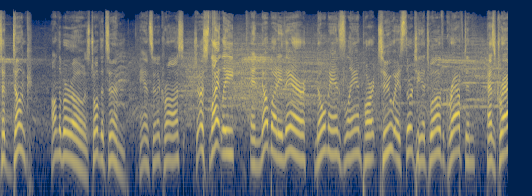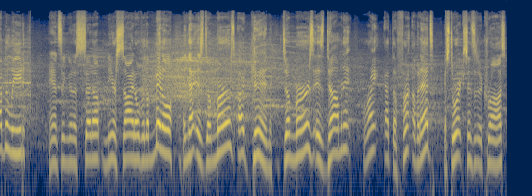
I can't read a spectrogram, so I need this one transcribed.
to dunk on the Burros. 12 to 10. Hanson across just lightly, and nobody there. No man's land part two. It's 13 to 12. Grafton has grabbed the lead. Hanson going to set up near side over the middle, and that is Demers again. Demers is dominant right at the front of the net. Historic sends it across.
